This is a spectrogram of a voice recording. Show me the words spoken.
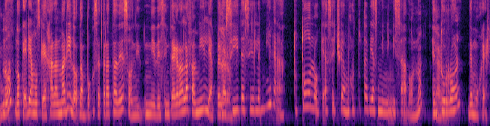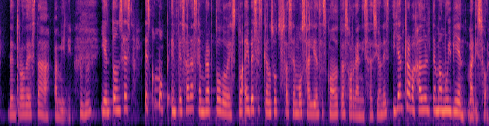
¿no? No queríamos que dejara al marido, tampoco se trata de eso, ni, desintegrar la familia, pero sí decirle, mira, tú todo lo que has hecho y a lo mejor tú te habías minimizado, ¿no? En tu rol de mujer dentro de esta familia. Y entonces es como empezar a sembrar todo esto. Hay veces que nosotros hacemos alianzas con otras organizaciones y ya han trabajado el tema muy bien, Marisol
